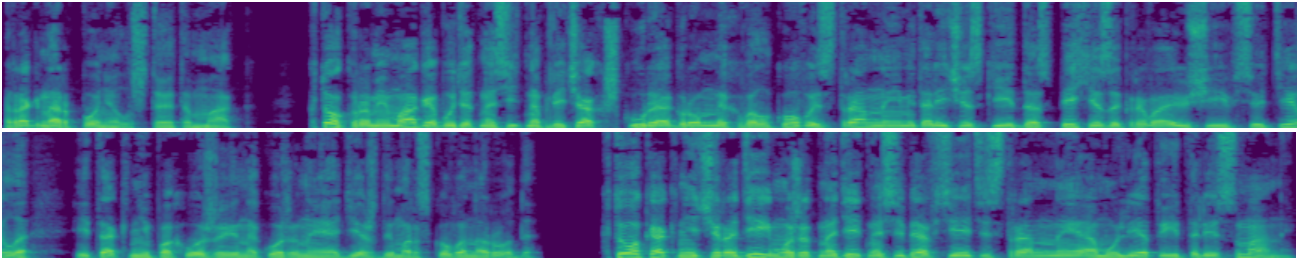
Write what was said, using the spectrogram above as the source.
Рагнар понял, что это маг. Кто, кроме мага, будет носить на плечах шкуры огромных волков и странные металлические доспехи, закрывающие все тело и так не похожие на кожаные одежды морского народа? Кто, как не чародей, может надеть на себя все эти странные амулеты и талисманы?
